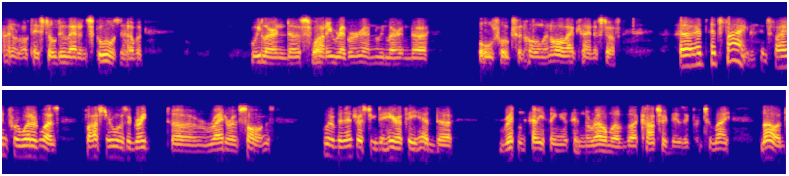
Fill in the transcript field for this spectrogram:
I don't know if they still do that in schools now, but we learned uh, Swanee River and we learned uh, Old Folks at Home and all that kind of stuff. Uh, it, it's fine. It's fine for what it was. Foster was a great uh, writer of songs. It would have been interesting to hear if he had uh, written anything in the realm of uh, concert music, but to my knowledge,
